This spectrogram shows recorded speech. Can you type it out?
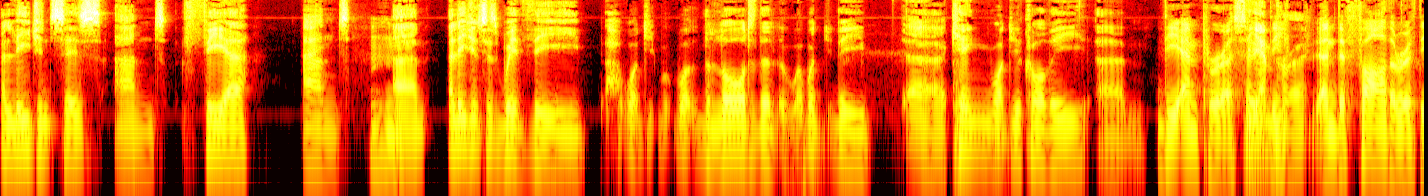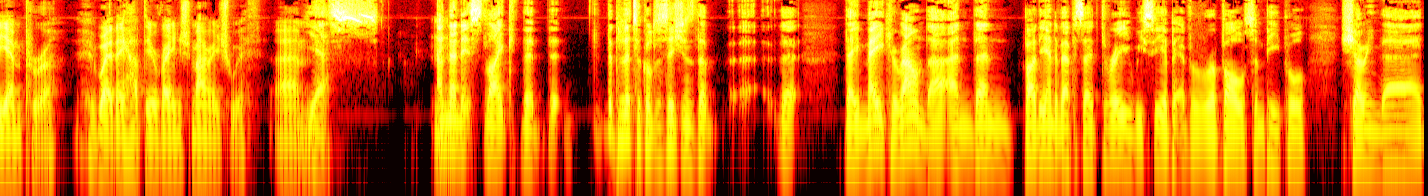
allegiances and fear and Mhm. um, allegiances with the what what the Lord the what the uh, King. What do you call the um, the emperor, so The the, and the father of the emperor, where they have the arranged marriage with. Um, Yes. And then it's like the, the, the political decisions that, uh, that they make around that. And then by the end of episode three, we see a bit of a revolt and people showing their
